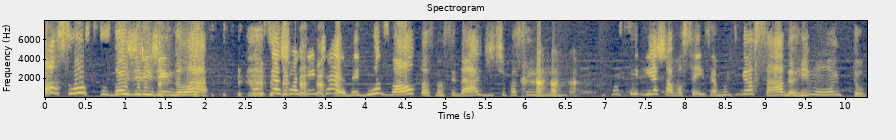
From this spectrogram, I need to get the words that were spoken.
um susto, os dois dirigindo lá. Como você achou a gente? Ah, eu dei duas voltas na cidade, tipo assim. não Consegui achar vocês. É muito engraçado, eu ri muito.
